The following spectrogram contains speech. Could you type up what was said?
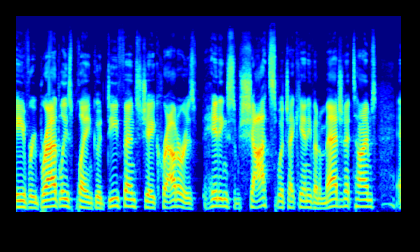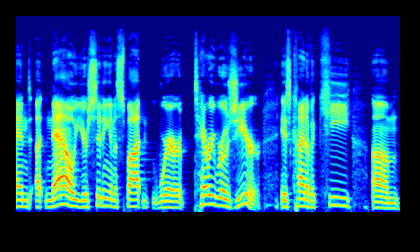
Avery Bradley's playing good defense. Jae Crowder is hitting some shots, which I can't even imagine at times. And uh, now you're sitting in a spot where Terry Rozier is kind of a key um,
